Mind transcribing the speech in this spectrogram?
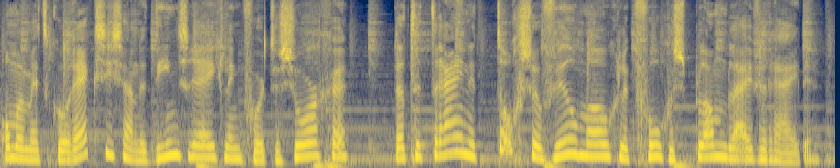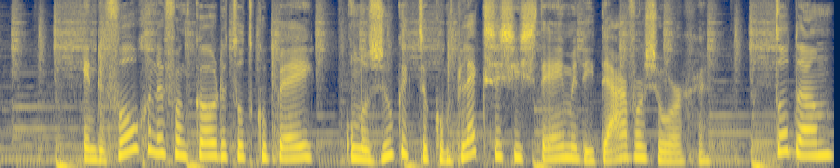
Om er met correcties aan de dienstregeling voor te zorgen dat de treinen toch zoveel mogelijk volgens plan blijven rijden. In de volgende van Code tot Coupé onderzoek ik de complexe systemen die daarvoor zorgen. Tot dan!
